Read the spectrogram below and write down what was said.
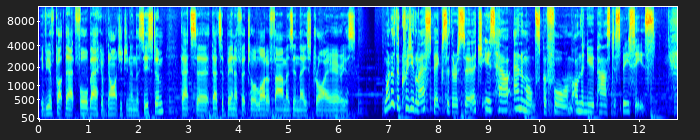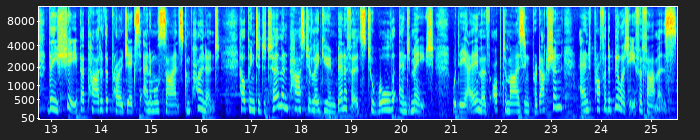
if you've got that fallback of nitrogen in the system that's a, that's a benefit to a lot of farmers in these dry areas. One of the critical aspects of the research is how animals perform on the new pasture species. These sheep are part of the project's animal science component, helping to determine pasture legume benefits to wool and meat, with the aim of optimising production and profitability for farmers.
